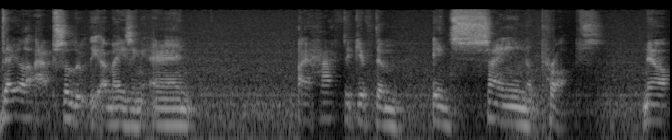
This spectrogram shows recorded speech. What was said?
they are absolutely amazing and I have to give them insane props. Now,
